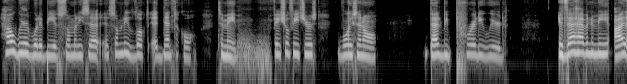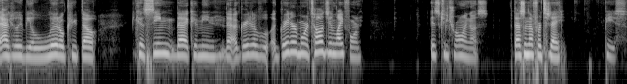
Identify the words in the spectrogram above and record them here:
How weird would it be if somebody said if somebody looked identical to me? Facial features, voice and all. That'd be pretty weird. If that happened to me, I'd actually be a little creeped out because seeing that could mean that a greater a greater more intelligent life form is controlling us. But that's enough for today. Peace.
